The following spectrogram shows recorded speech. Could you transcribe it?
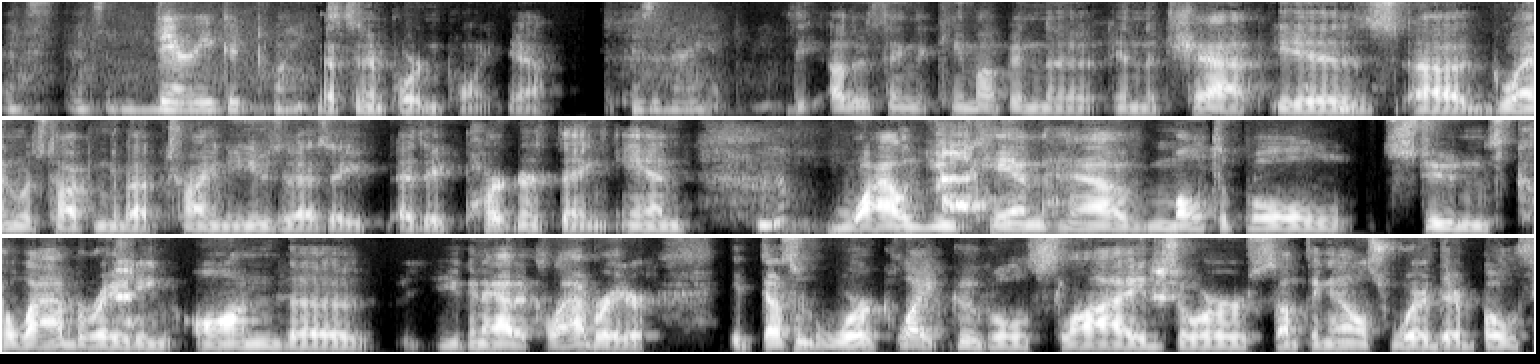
That's, that's a very good point. that's an important point. Yeah. Is a very good point. the other thing that came up in the in the chat is uh, Gwen was talking about trying to use it as a as a partner thing. And Mhm. while you can have multiple students collaborating on the, you can add a collaborator. It doesn't work like Google Slides or something else where they're both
